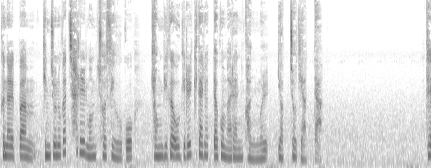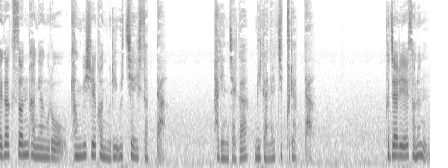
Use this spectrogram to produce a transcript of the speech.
그날 밤 김준우가 차를 멈춰 세우고 경비가 오기를 기다렸다고 말한 건물 옆쪽이었다. 대각선 방향으로 경비실 건물이 위치해 있었다. 박인재가 미간을 찌푸렸다. 그 자리에서는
